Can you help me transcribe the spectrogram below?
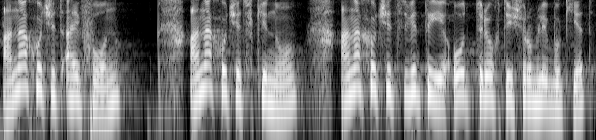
Она хочет iPhone, она хочет в кино, она хочет цветы от 3000 рублей букет.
